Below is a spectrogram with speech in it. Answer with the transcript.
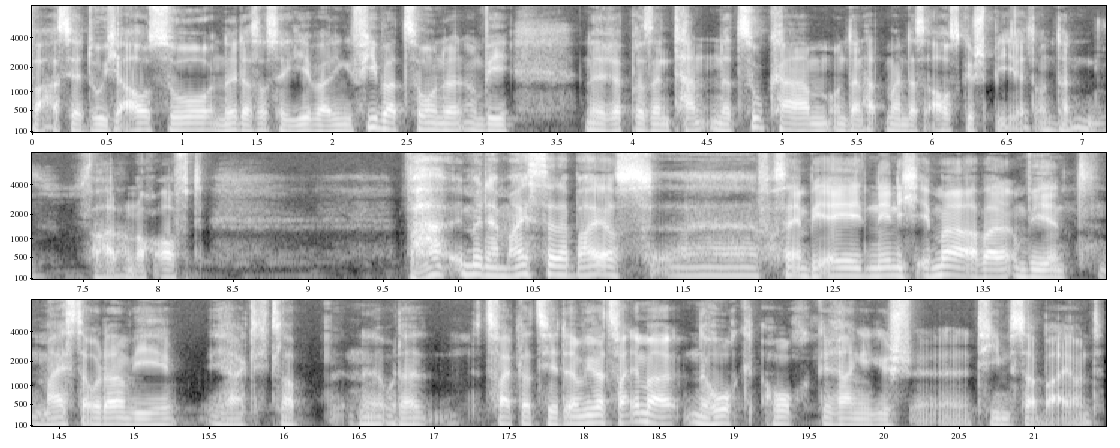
war es ja durchaus so, ne, dass aus der jeweiligen Fieberzone irgendwie eine Repräsentanten dazu kamen und dann hat man das ausgespielt und dann war dann auch oft war immer der Meister dabei aus, äh, aus der NBA, nee, nicht immer, aber irgendwie ein Meister oder irgendwie, ja, ich glaube, ne, oder zweitplatziert. Irgendwie war zwar immer eine hoch, hochgerangige äh, Teams dabei und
